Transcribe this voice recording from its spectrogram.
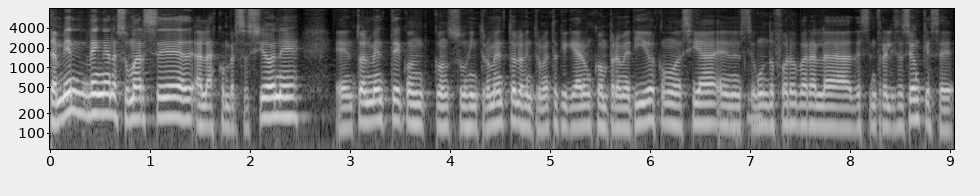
también vengan a sumarse a, las conversaciones, eventualmente con, sus instrumentos, los instrumentos que quedaron comprometidos, como decía en el segundo foro para la descentralización, que se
